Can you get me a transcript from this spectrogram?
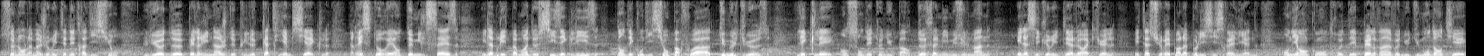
selon la majorité des traditions. Lieu de pèlerinage depuis le IVe siècle, restauré en 2016, il abrite pas moins de six églises dans des conditions parfois tumultueuses. Les clés en sont détenues par deux familles musulmanes et la sécurité à l'heure actuelle est assurée par la police israélienne. On y rencontre des pèlerins venus du monde entier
